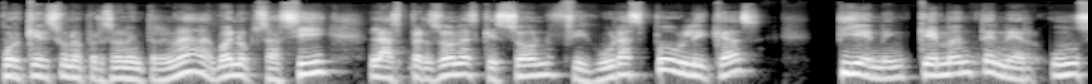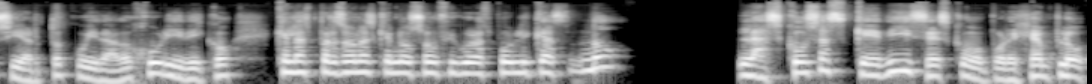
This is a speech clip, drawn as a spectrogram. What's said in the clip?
porque eres una persona entrenada. Bueno, pues así las personas que son figuras públicas tienen que mantener un cierto cuidado jurídico que las personas que no son figuras públicas no las cosas que dices, como por ejemplo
